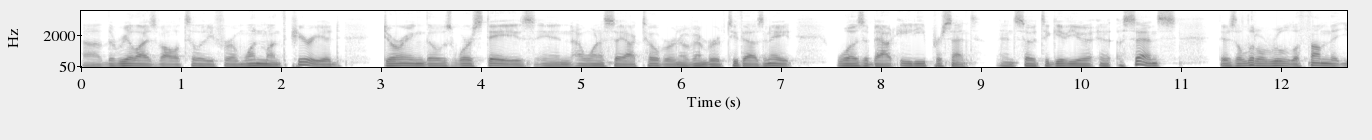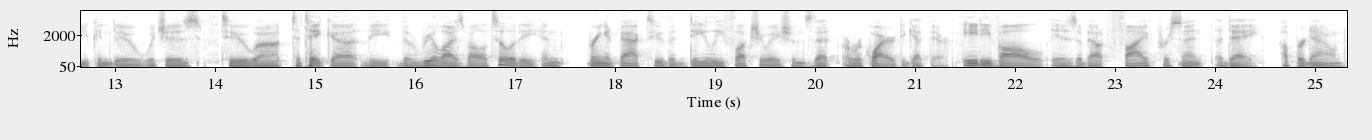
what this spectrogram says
Uh, the realized volatility for a one-month period during those worst days in, I want to say October, November of 2008, was about 80%. And so, to give you a, a sense, there's a little rule of thumb that you can do, which is to uh, to take uh, the the realized volatility and bring it back to the daily fluctuations that are required to get there. 80 vol is about 5% a day, up or down.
